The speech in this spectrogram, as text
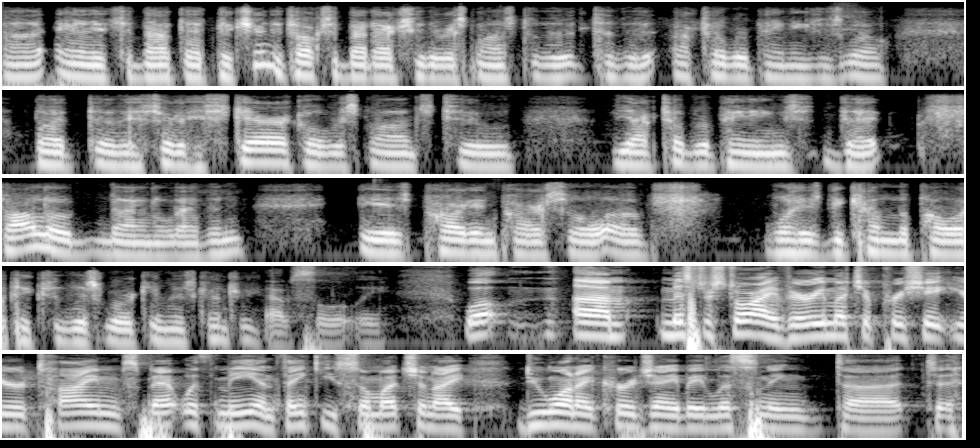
uh, and it's about that picture, and it talks about actually the response to the to the October paintings as well. But uh, the sort of hysterical response to the October paintings that followed 9/11 is part and parcel of what has become the politics of this work in this country. Absolutely. Well, um, Mr. Storr, I very much appreciate your time spent with me, and thank you so much. And I do want to encourage anybody listening to, to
